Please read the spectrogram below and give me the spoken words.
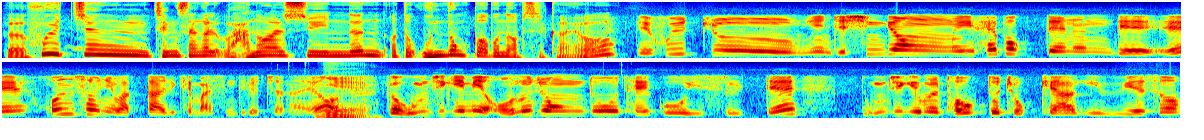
그 후유증 증상을 완화할 수 있는 어떤 운동법은 없을까요? 네, 후유증 이 이제 신경이 회복되는 데에 혼선이 왔다 이렇게 말씀드렸잖아요. 예. 그러니까 움직임이 어느 정도 되고 있을 때 움직임을 더욱더 좋게 하기 위해서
